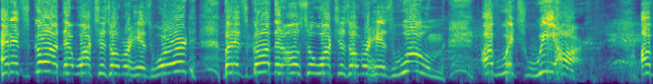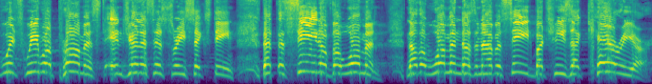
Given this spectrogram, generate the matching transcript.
And it's God that watches over His word, but it's God that also watches over His womb, of which we are of which we were promised in Genesis 3:16 that the seed of the woman now the woman doesn't have a seed but she's a carrier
